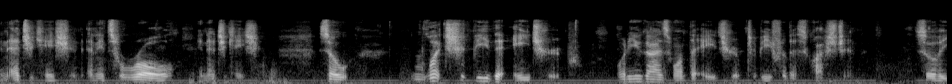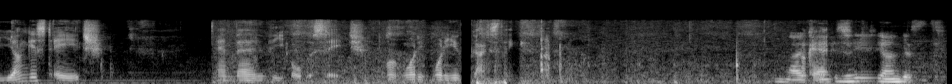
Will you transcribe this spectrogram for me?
and education and its role in education. So what should be the age group? What do you guys want the age group to be for this question? So the youngest age and then the oldest age. What what do, what do you guys think? I Okay. think the youngest.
